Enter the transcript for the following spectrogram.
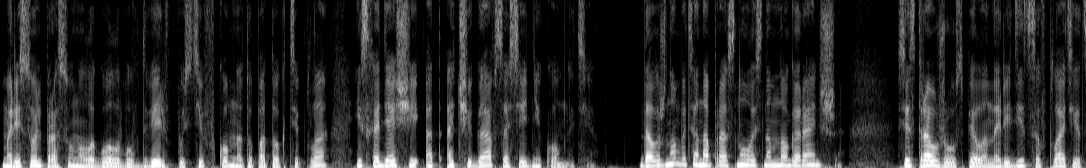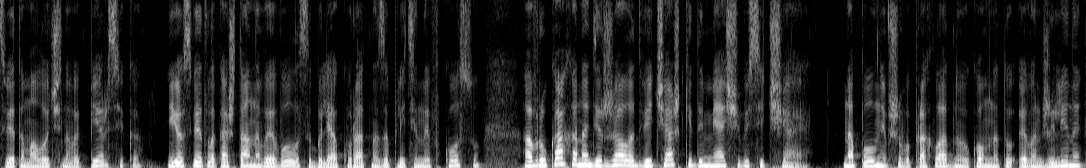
Марисоль просунула голову в дверь, впустив в комнату поток тепла, исходящий от очага в соседней комнате. Должно быть, она проснулась намного раньше. Сестра уже успела нарядиться в платье цвета молочного персика, ее светло-каштановые волосы были аккуратно заплетены в косу, а в руках она держала две чашки дымящегося чая, наполнившего прохладную комнату Эванжелины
